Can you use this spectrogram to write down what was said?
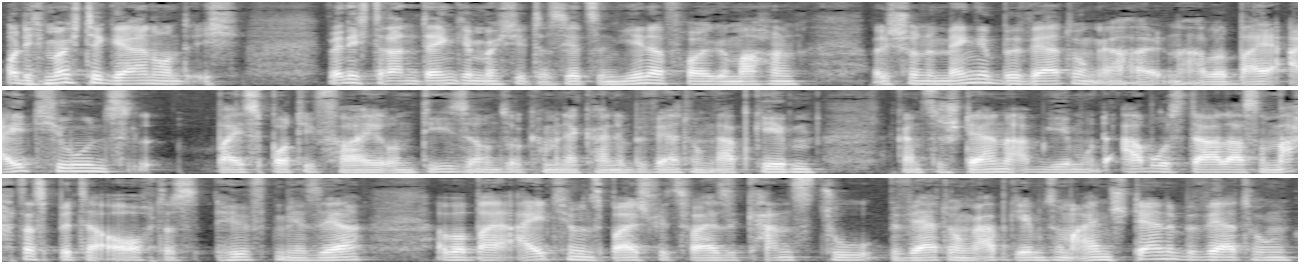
Und ich möchte gerne und ich, wenn ich dran denke, möchte ich das jetzt in jeder Folge machen, weil ich schon eine Menge Bewertungen erhalten habe. Bei iTunes bei Spotify und dieser und so kann man ja keine Bewertungen abgeben. Da kannst du Sterne abgeben und Abos dalassen. Mach das bitte auch, das hilft mir sehr. Aber bei iTunes beispielsweise kannst du Bewertungen abgeben. Zum einen Sternebewertungen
